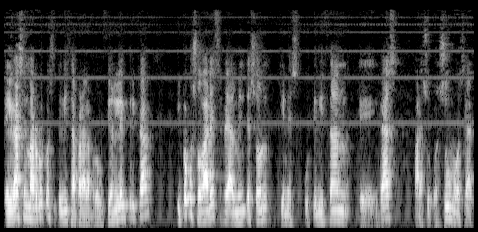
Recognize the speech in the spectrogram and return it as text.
El gas en Marruecos se utiliza para la producción eléctrica y pocos hogares realmente son quienes utilizan eh, gas para su consumo. O sea,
